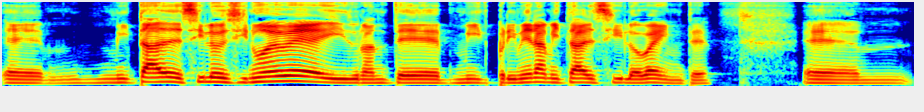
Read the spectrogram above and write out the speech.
eh, mitad del siglo XIX y durante mi primera mitad del siglo XX. Em,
